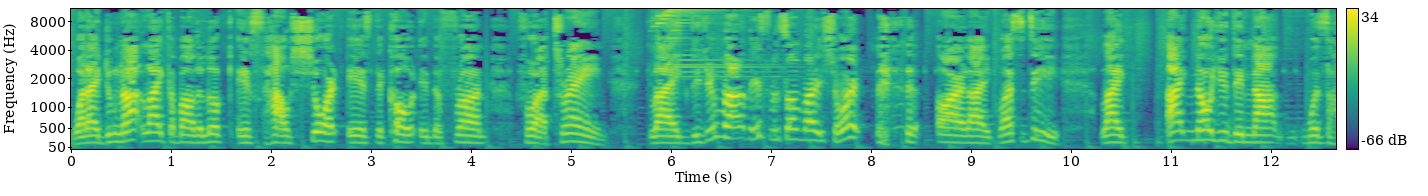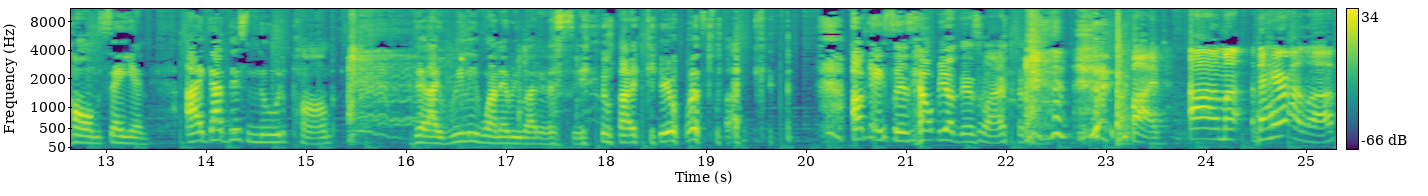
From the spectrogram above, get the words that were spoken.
What I do not like about the look is how short is the coat in the front for a train. Like, did you buy this for somebody short? or like, what's the tea? Like, I know you did not was home saying, I got this nude pump that I really want everybody to see. like, it was like, okay, sis, help me on this one. Five. Um, the hair I love.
